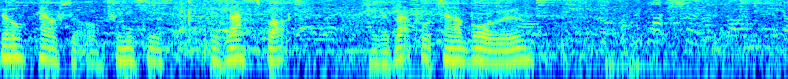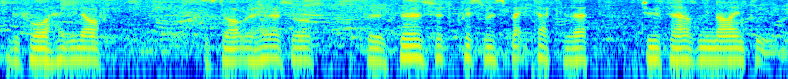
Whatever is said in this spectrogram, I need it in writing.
Phil Kelsall finishes his last spot at the Blackpool Tower Ballroom before heading off to start rehearsals for the Thursford Christmas Spectacular 2019.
